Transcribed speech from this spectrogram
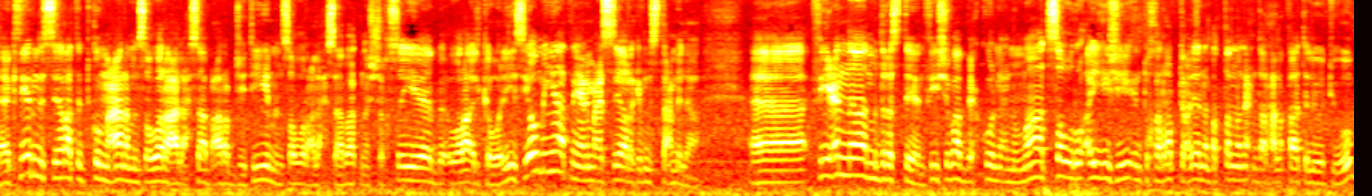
كثير من السيارات بتكون معنا بنصورها على حساب عرب جي تي بنصور على حساباتنا الشخصية ب- وراء الكواليس يومياتنا يعني مع السيارة كيف نستعملها. آه في عنا مدرستين في شباب بيحكوا لنا إنه ما تصوروا أي شيء أنتم خربتوا علينا بطلنا نحضر حلقات اليوتيوب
